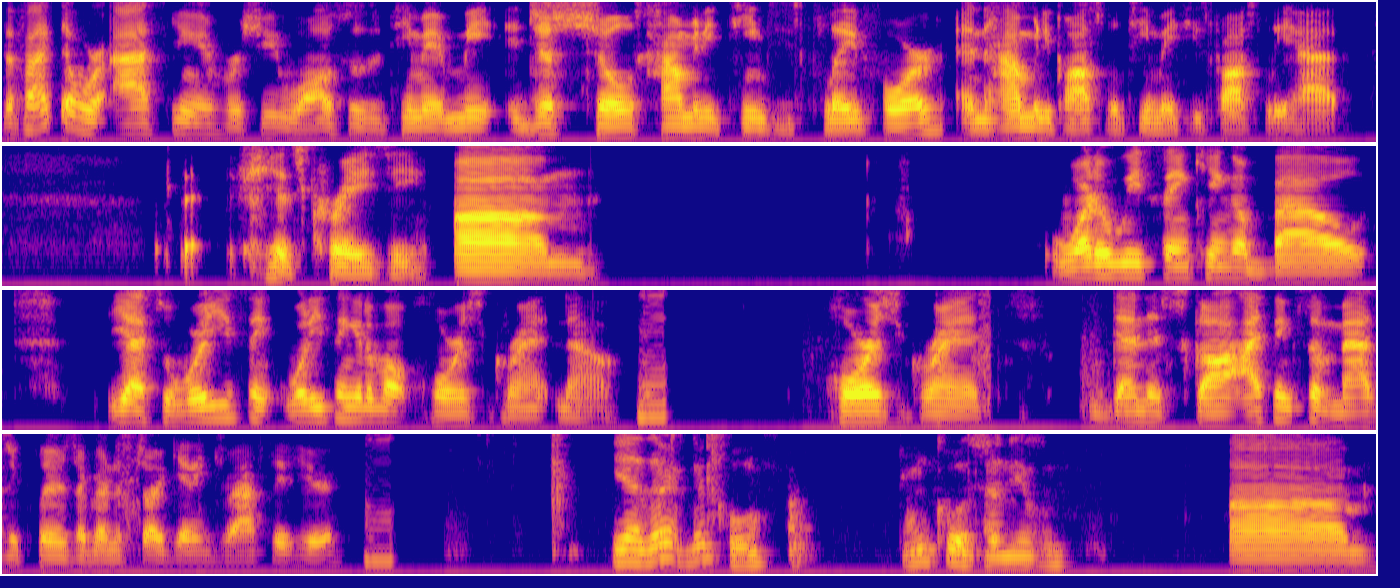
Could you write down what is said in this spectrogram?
the fact that we're asking if Rasheed Wallace was a teammate me it just shows how many teams he's played for and how many possible teammates he's possibly had. It's crazy. Um, what are we thinking about? Yeah, so where do you think? What are you thinking about Horace Grant now? Horace Grant, Dennis Scott. I think some Magic players are going to start getting drafted here. Yeah, they're they're cool. I'm cool with any of them. Um,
